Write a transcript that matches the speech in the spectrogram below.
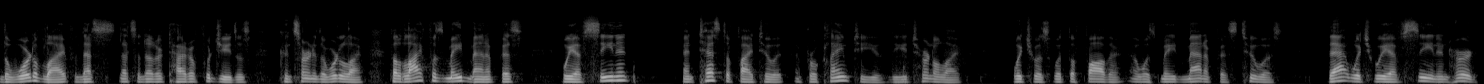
the word of life. And that's, that's another title for Jesus, concerning the word of life. The life was made manifest. We have seen it and testified to it and proclaimed to you the eternal life, which was with the Father and was made manifest to us. That which we have seen and heard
